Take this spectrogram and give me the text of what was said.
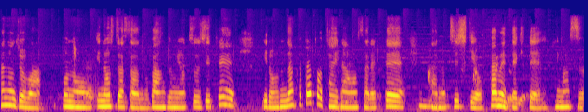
彼女は、この木下さんの番組を通じて、いろんな方と対談をされて、あの、知識を深めてきています。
